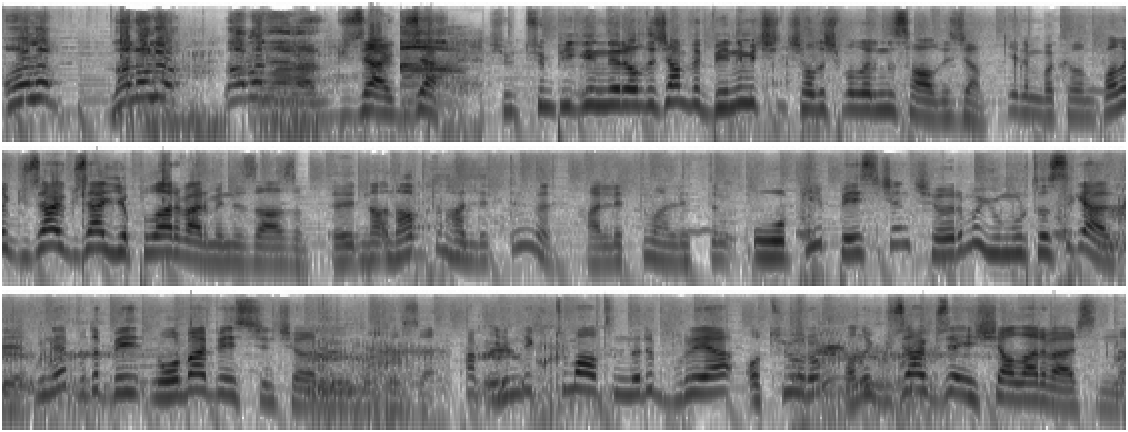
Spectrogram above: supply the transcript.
Oğlum lan oluyor lan bana Aa, güzel güzel. Şimdi tüm piglinleri alacağım ve benim için çalışmalarını sağlayacağım. Gelin bakalım. Bana güzel güzel yapılar vermeniz lazım. E, na- ne yaptın hallettin mi? Hallettim hallettim. OP Bastion çağırma yumurtası geldi. Bu ne? Bu da be- normal Bastion çağırma yumurtası. Tamam elimdeki tüm altınları buraya atıyorum. Bana güzel güzel eşyalar versinler.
